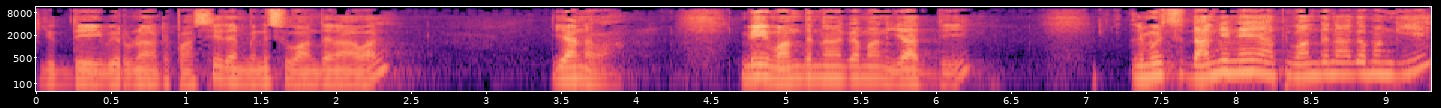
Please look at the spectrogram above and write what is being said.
යුද්ධේ ඉවරුණාට පස්සේ දැන් මිනිස්සු වන්දනාවල් යනවා. මේ වන්දනා ගමන් යද්දී මිනිස්සු දන්නේ නැහැ අපි වන්දනා ගමන් ගියේ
